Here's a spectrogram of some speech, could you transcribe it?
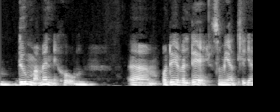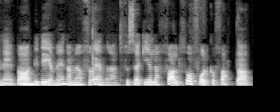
Mm. dumma människor. Mm. Ehm, och det är väl det som egentligen är bara, Mm. det är det jag menar med att förändra, att försöka i alla fall få folk att fatta att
